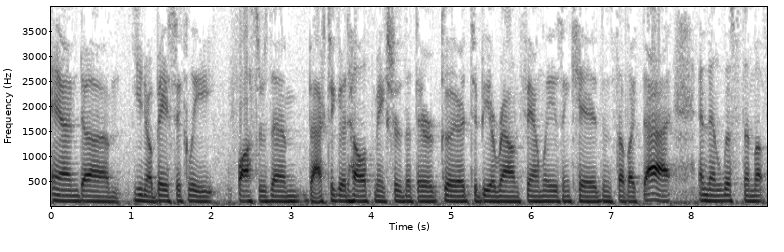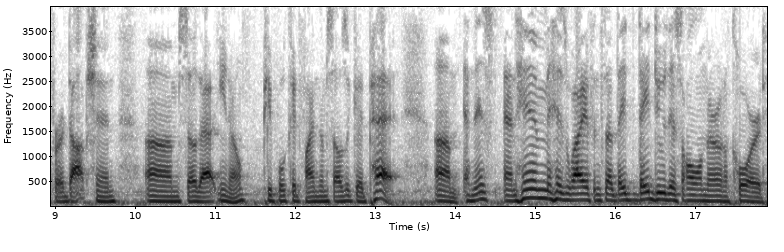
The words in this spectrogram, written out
and um, you know basically fosters them back to good health, make sure that they're good to be around families and kids and stuff like that, and then lists them up for adoption um, so that you know people could find themselves a good pet. Um, and this and him, his wife, and stuff. They they do this all on their own accord,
